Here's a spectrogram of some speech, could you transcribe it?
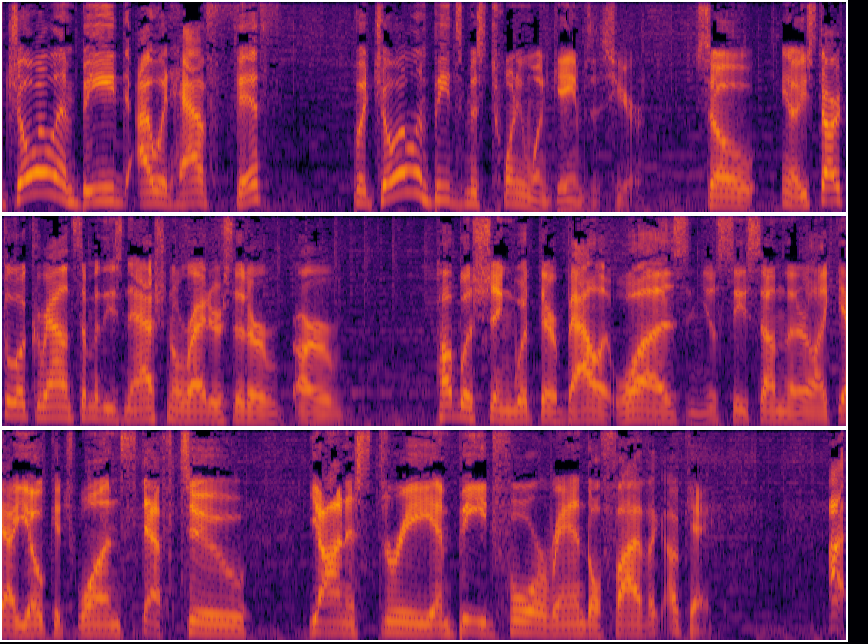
Joel Embiid, I would have fifth, but Joel Embiid's missed 21 games this year. So you know, you start to look around some of these national writers that are are publishing what their ballot was, and you'll see some that are like, yeah, Jokic one, Steph two, Giannis three, Embiid four, Randle five. Like, okay, I,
